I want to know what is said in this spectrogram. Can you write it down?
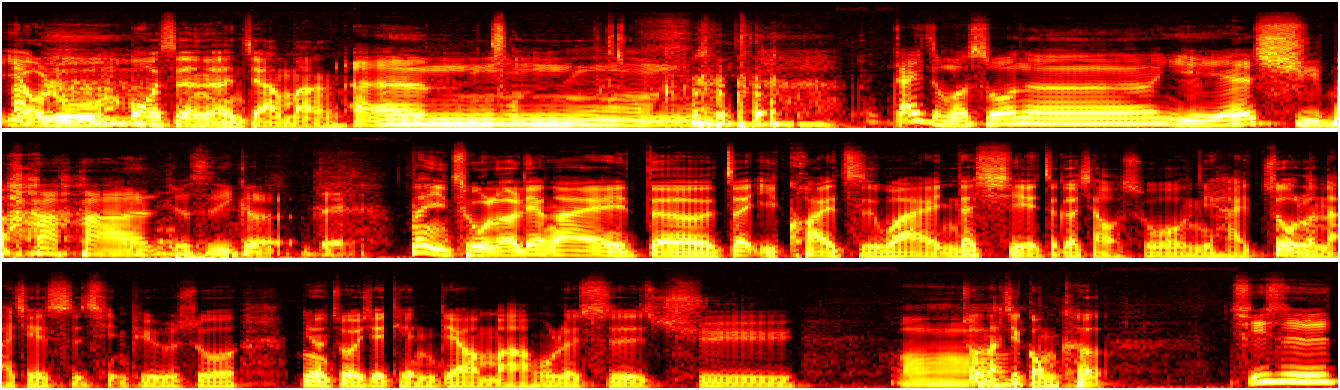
有如陌生人这样吗？嗯，该怎么说呢？也许吧，就是一个对。那你除了恋爱的这一块之外，你在写这个小说，你还做了哪些事情？比如说，你有做一些填调吗？或者是去做哪些功课？其实，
